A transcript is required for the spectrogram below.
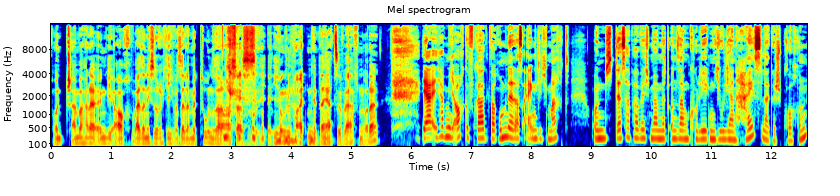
Und scheinbar hat er irgendwie auch, weiß er nicht so richtig, was er damit tun soll, außer es jungen Leuten hinterher zu werfen, oder? Ja, ich habe mich auch gefragt, warum der das eigentlich macht. Und deshalb habe ich mal mit unserem Kollegen Julian Heißler gesprochen.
